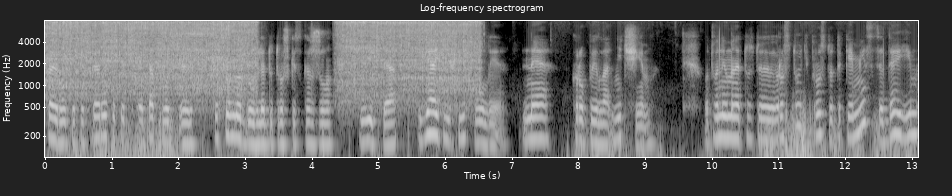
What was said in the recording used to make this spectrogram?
скайрокети. Скайрокети е, також е, стосовно догляду трошки скажу. Дивіться, я їх ніколи не кропила нічим. От вони в мене тут е, ростуть, просто таке місце, де їм,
